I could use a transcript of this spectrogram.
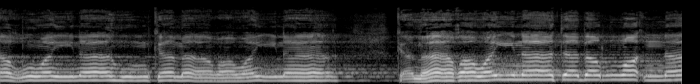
أغويناهم كما غوينا كما غوينا تبرأنا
